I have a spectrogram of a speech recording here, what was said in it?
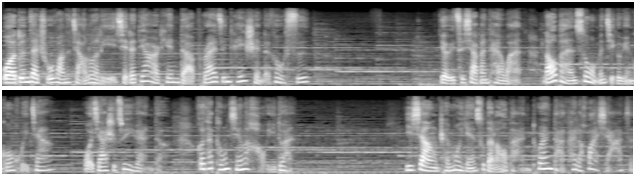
我蹲在厨房的角落里写着第二天的 presentation 的构思。有一次下班太晚，老板送我们几个员工回家，我家是最远的，和他同行了好一段。一向沉默严肃的老板突然打开了话匣子，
